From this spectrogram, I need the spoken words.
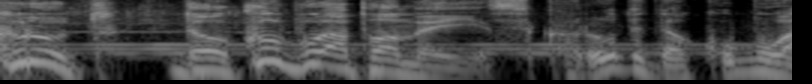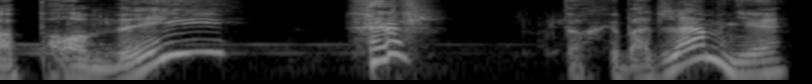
Skrót do kubła pomyj. Skrót do kubła pomyj? Heh, to chyba dla mnie.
